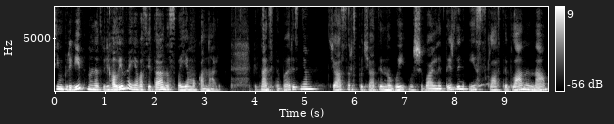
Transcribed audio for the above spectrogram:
Всім привіт! Мене звуть Галина я вас вітаю на своєму каналі. 15 березня час розпочати новий вишивальний тиждень і скласти плани на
